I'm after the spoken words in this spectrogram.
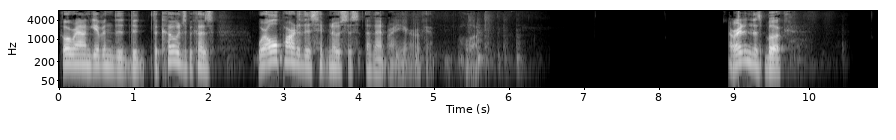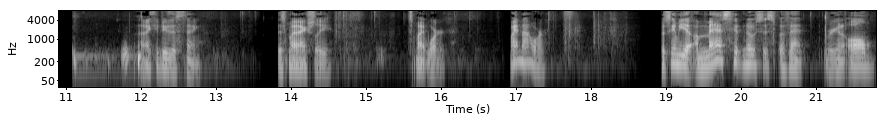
go around giving the, the, the codes because we're all part of this hypnosis event right here. Okay, hold on. I read in this book that I could do this thing. This might actually, this might work. Might not work. But it's gonna be a, a mass hypnosis event. We're gonna all,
